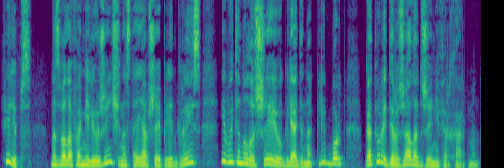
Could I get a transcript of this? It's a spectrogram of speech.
Филлипс назвала фамилию женщина, стоявшая перед Грейс, и вытянула шею, глядя на клипборд, который держала Дженнифер Хартман.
